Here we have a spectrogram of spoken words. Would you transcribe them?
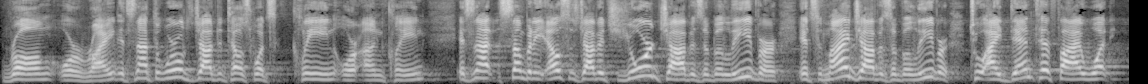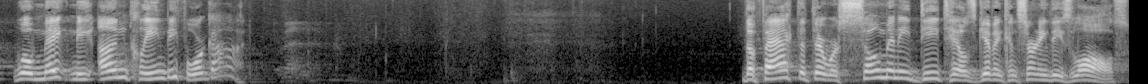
wrong or right. It's not the world's job to tell us what's clean or unclean. It's not somebody else's job. It's your job as a believer. It's my job as a believer to identify what will make me unclean before God. The fact that there were so many details given concerning these laws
